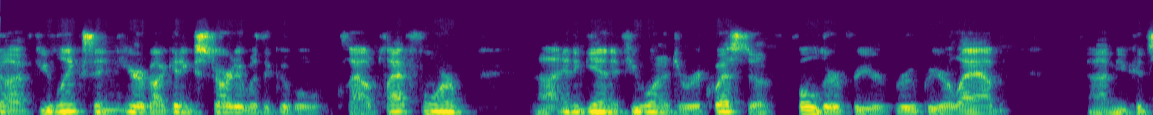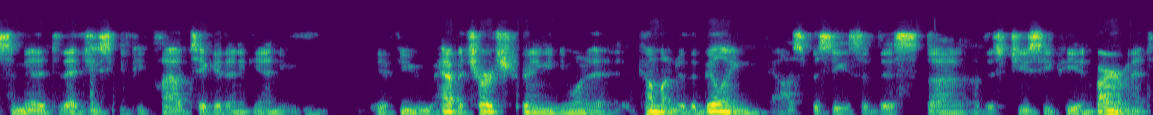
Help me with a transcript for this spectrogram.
uh, few links in here about getting started with the Google Cloud Platform. Uh, and again, if you wanted to request a folder for your group or your lab, um, you could submit it to that GCP Cloud ticket. And again, you, if you have a chart string and you want to come under the billing auspices of this uh, of this GCP environment,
